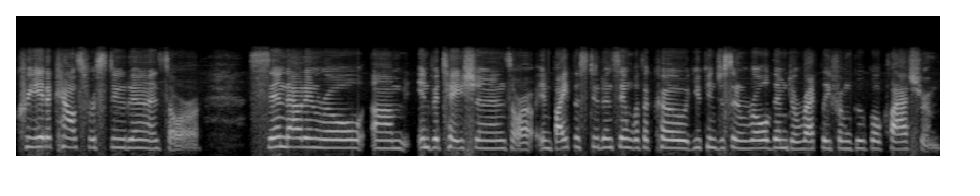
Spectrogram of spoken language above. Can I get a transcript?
create accounts for students or send out enroll um, invitations or invite the students in with a code. You can just enroll them directly from Google Classroom.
